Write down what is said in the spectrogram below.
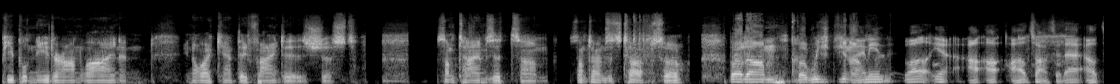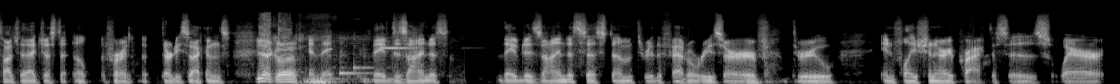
people need are online, and you know, why can't they find it? It's just sometimes it's um sometimes it's tough. So but um but we you know. I mean well yeah i'll i'll, I'll talk to that. I'll talk to that just uh, for 30 seconds. Yeah go ahead. And they they've designed us they've designed a system through the federal reserve through inflationary practices where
